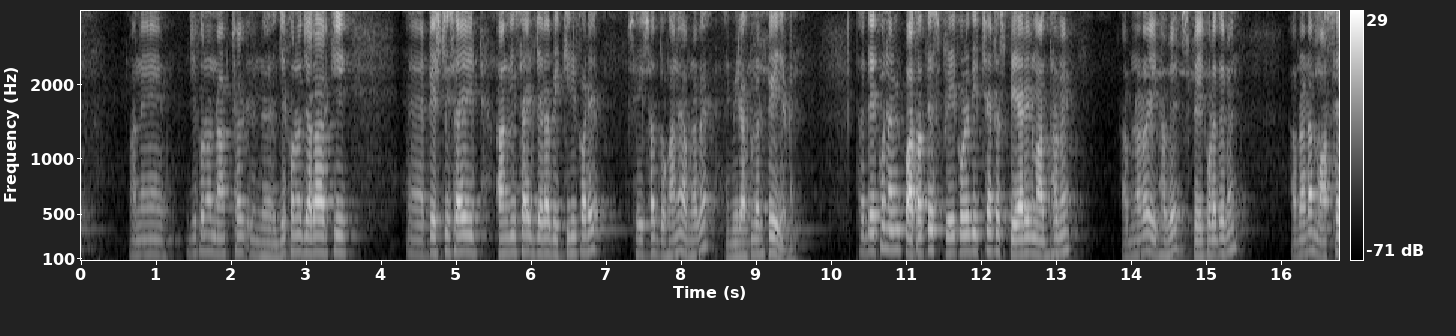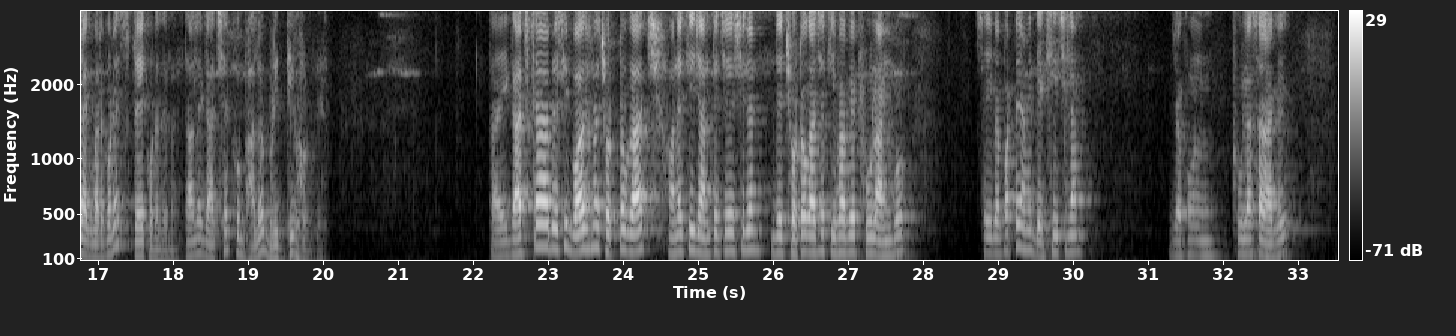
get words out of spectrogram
মানে যে কোনো নার্সার যে কোনো যারা আর কি পেস্টিসাইড ফাঙ্গিসাইড যারা বিক্রি করে, সেই সব দোকানে আপনারা এই মিরাকুলান পেয়ে যাবেন। তা দেখুন, আমি পাতাতে স্প্রে করে দিচ্ছি একটা স্প্রেয়ারের মাধ্যমে। আপনারাও এইভাবে স্প্রে করে দেবেন। আপনারা মাসে একবার করে স্প্রে করে দেবেন। তাহলে গাছে খুব ভালো বৃদ্ধি ঘটবে। তাই গাছটা বেশি বয়স না ছোট্ট গাছ। অনেকেই জানতে চেয়েছিলেন যে ছোট গাছে কীভাবে ফুল আনব। সেই ব্যাপারটাই আমি দেখিয়েছিলাম। যখন ফুল আসার আগে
